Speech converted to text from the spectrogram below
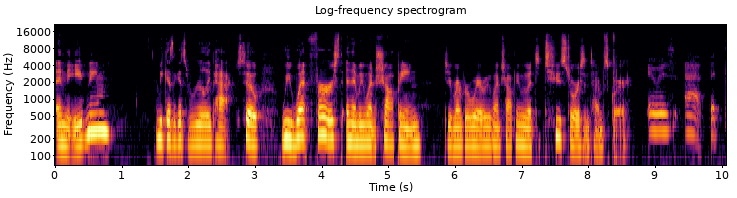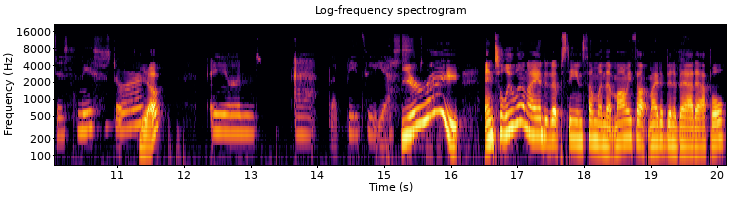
in the evening because it gets really packed. So we went first, and then we went shopping. Do you remember where we went shopping? We went to two stores in Times Square. It was at the Disney store Yep. and at the BTS. You're right. And Tallulah and I ended up seeing someone that mommy thought might have been a bad apple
